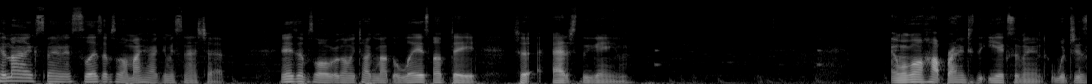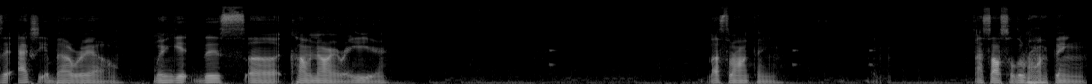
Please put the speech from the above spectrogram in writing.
Here's my experience. Today's episode of My Hero Academia Smash Tap. In today's episode, we're going to be talking about the latest update to add to the game. And we're going to hop right into the EX event, which is actually a Battle Royale. We can get this uh, Kaminari right here. That's the wrong thing. That's also the wrong thing.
